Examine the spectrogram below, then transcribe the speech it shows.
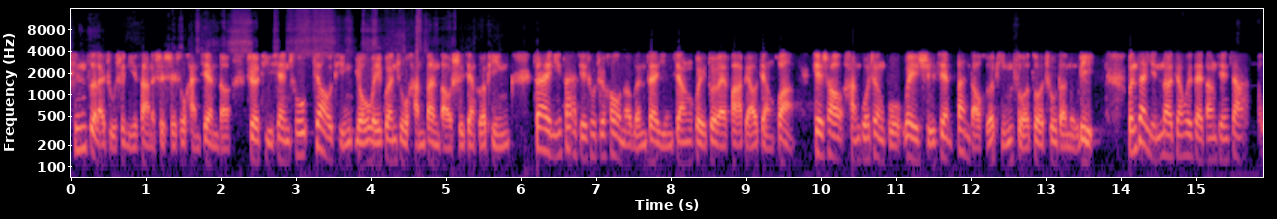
亲自来主持弥撒呢，是实属罕见的。这体现出教廷尤为关注韩半岛实现和平。在弥撒结束之后呢，文在寅将会对外发表讲话，介绍韩国政府为实现半岛和平所做出的努力。文在寅呢，将会在当天下午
